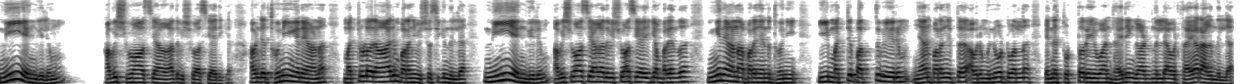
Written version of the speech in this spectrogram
നീയെങ്കിലും അവിശ്വാസിയാകാതെ വിശ്വാസിയായിരിക്കുക. അവന്റെ ധ്വനി ഇങ്ങനെയാണ്. മറ്റുള്ളവരാരും പറഞ്ഞ് വിശ്വസിക്കുന്നില്ല. നീയെങ്കിലും അവിശ്വാസിയാകാതെ വിശ്വാസിയായിരിക്കാൻ പറയുന്നത് ഇങ്ങനെയാണ് ആ പറഞ്ഞ എന്റെ ധ്വനി. ഈ മറ്റ് പത്ത് പേരും ഞാൻ പറഞ്ഞിട്ട് അവർ മുന്നോട്ട് വന്ന് എന്നെ തൊട്ടറിയുവാൻ ധൈര്യം കാട്ടുന്നില്ല അവർ തയ്യാറാകുന്നില്ല.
